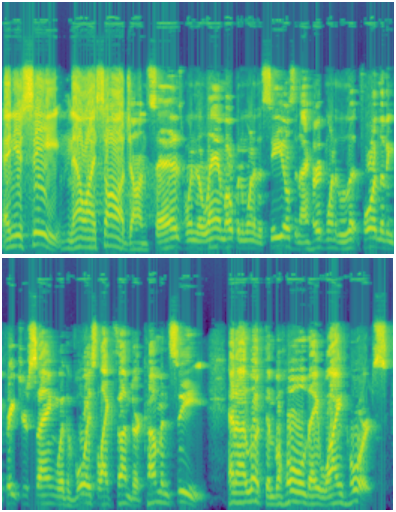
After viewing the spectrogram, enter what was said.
And you see, now I saw, John says, when the Lamb opened one of the seals, and I heard one of the four living creatures saying with a voice like thunder, Come and see. And I looked, and behold, a white horse.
